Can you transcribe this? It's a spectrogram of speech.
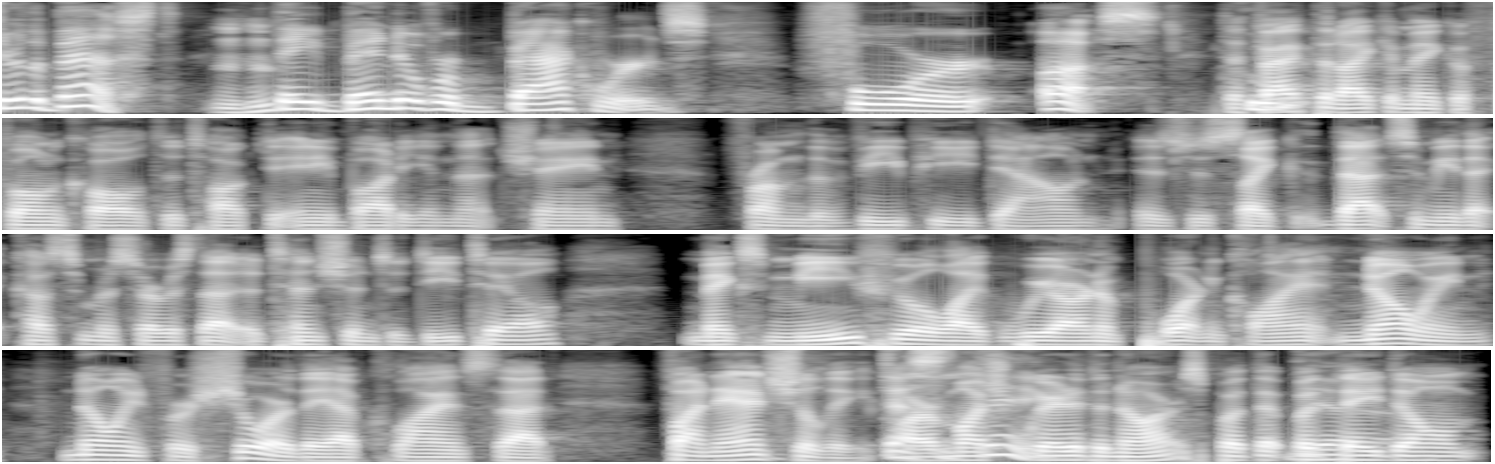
they're the best. Mm-hmm. They bend over backwards for us. The fact that I can make a phone call to talk to anybody in that chain from the VP down is just like that to me. That customer service, that attention to detail, makes me feel like we are an important client. Knowing, knowing for sure they have clients that financially That's are much thing. greater than ours, but that, but they don't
